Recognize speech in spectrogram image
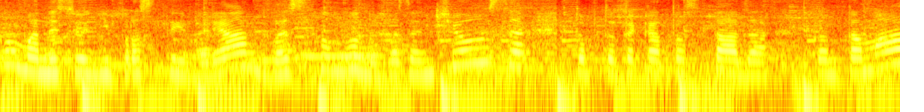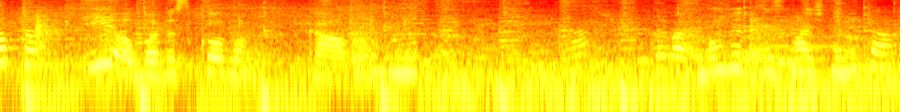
Ну, у мене сьогодні простий варіант, без хамону, без анчоуса, тобто така тостада кон томата і обов'язково кава. Давай, може це смачно вітати?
